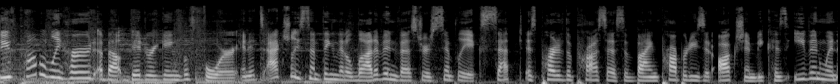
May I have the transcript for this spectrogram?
So, you've probably heard about bid rigging before, and it's actually something that a lot of investors simply accept as part of the process of buying properties at auction because even when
